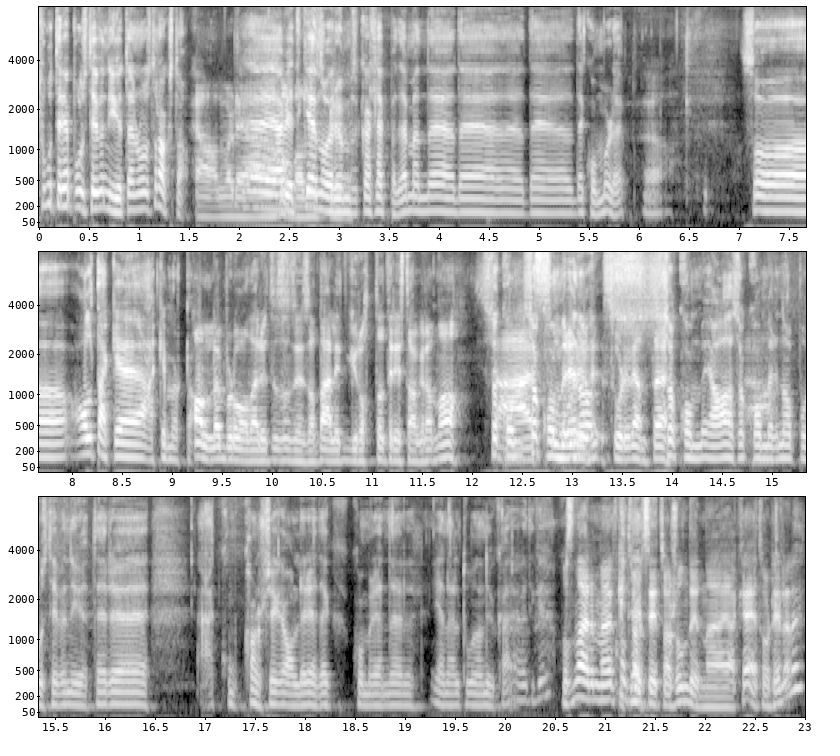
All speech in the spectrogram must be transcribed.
to-tre positive nyheter nå straks, da. Ja, det var det Jeg, jeg vet ikke når de skal slippe det, men det, det, det, det kommer, det. ja. Så alt er ikke, er ikke mørkt, da. Alle blå der ute som syns det er litt grått og trist akkurat nå. Så, kom, er så kommer det noe sol i vente. Så kom, ja, så kommer det noen positive nyheter. eh, kom, kanskje allerede kommer en, en eller to denne uka jeg vet ikke. Åssen er det med kontraktsituasjonen din med Jakke? Ett år til, eller?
